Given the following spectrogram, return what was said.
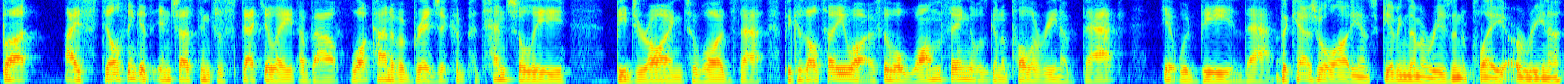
but I still think it's interesting to speculate about what kind of a bridge it could potentially be drawing towards that. Because I'll tell you what, if there were one thing that was going to pull Arena back, it would be that. The casual audience giving them a reason to play Arena.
